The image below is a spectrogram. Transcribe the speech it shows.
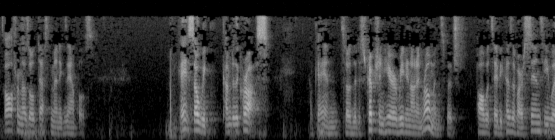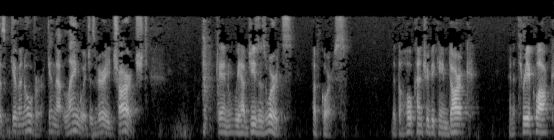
It's all from those Old Testament examples. Okay, so we come to the cross. Okay, and so the description here, reading on in Romans, but Paul would say because of our sins, he was given over. Again, that language is very charged. Okay, and we have Jesus' words, of course, that the whole country became dark, and at three o'clock,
